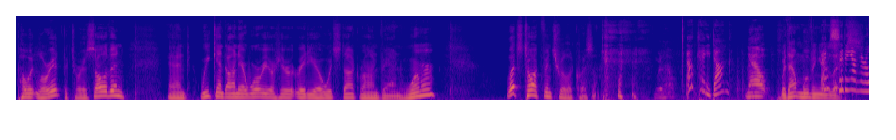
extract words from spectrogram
poet laureate, Victoria Sullivan, and weekend on air warrior here at Radio Woodstock, Ron Van Warmer. Let's talk ventriloquism. without, Okay, Doug. Now, Without moving your I'm lips. sitting on your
